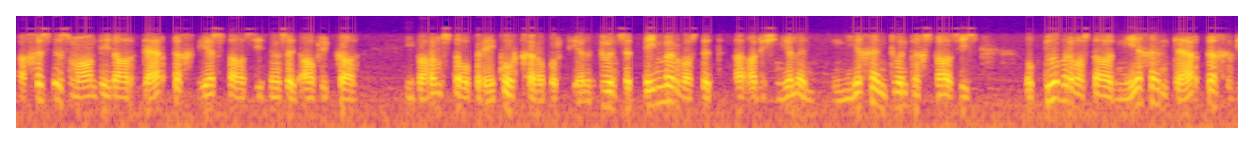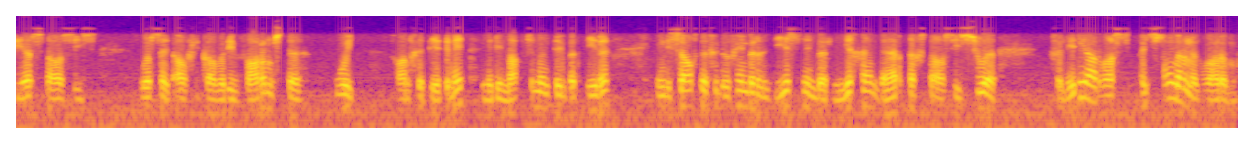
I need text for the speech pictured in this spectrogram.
Augustus maand het daar 30 weerstasies in Suid-Afrika die warmste op rekord gerapporteer. Toe in September was dit 'n addisionele 29 stasies. Oktober was daar 39 weerstasies oor Suid-Afrika wat die warmste ooit aangeteken het met die maksimum temperature en dieselfde vir November en Desember 39 stasies so verlede jaar was uitsonderlik warm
